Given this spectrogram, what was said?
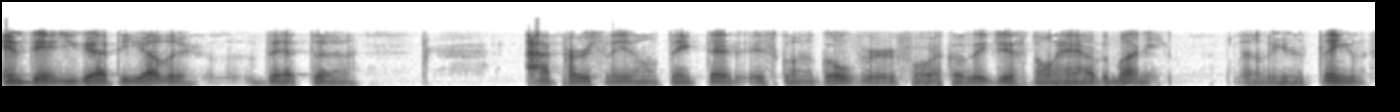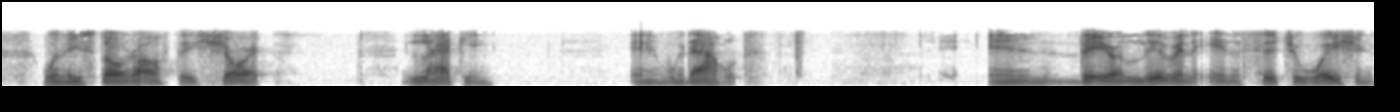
And then you got the other that uh, I personally don't think that it's going to go very far because they just don't have the money. I mean, the thing when they start off, they short, lacking, and without, and they are living in a situation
